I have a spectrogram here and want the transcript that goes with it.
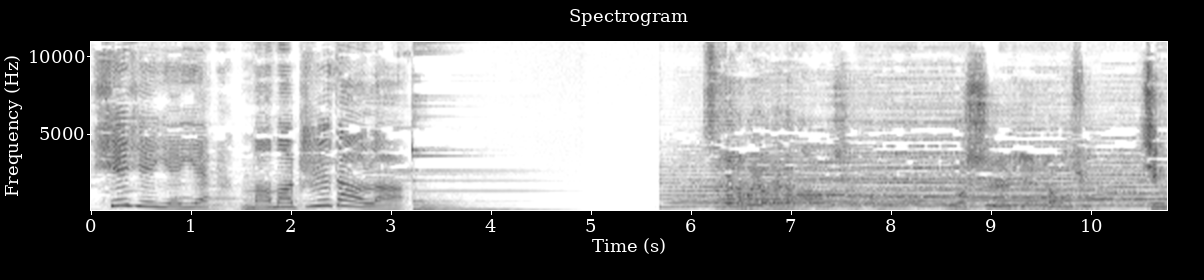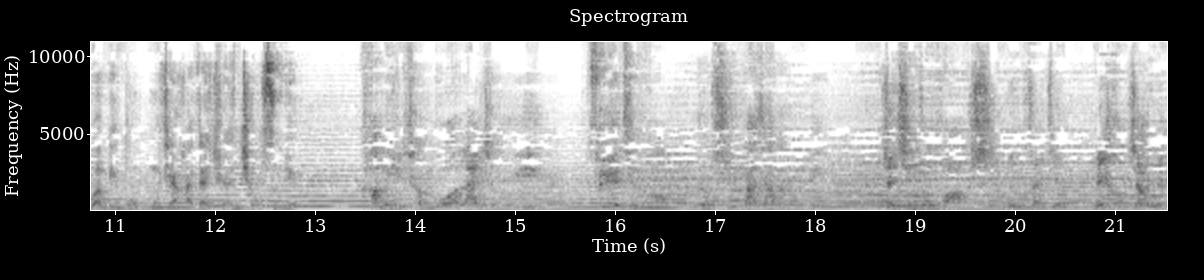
谢谢爷爷，毛毛知道了。四川的朋友，大家好，我是黄渤，我是演员王迅。新冠病毒目前还在全球肆虐，抗疫成果来之不易，岁月静好更需大家的努力。振兴中华，使命在肩，美好家园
